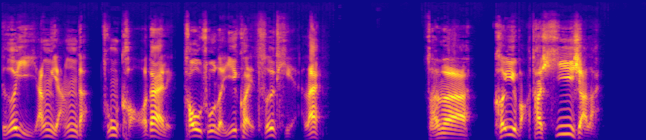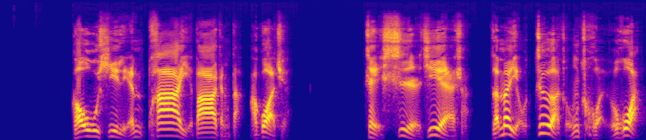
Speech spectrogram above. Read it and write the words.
得意洋洋的从口袋里掏出了一块磁铁来，咱们可以把它吸下来。高希莲啪一巴掌打过去，这世界上怎么有这种蠢货？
